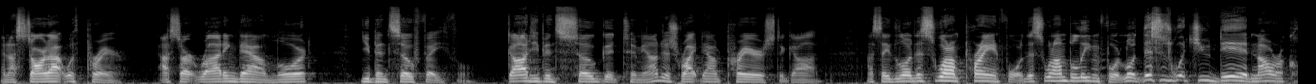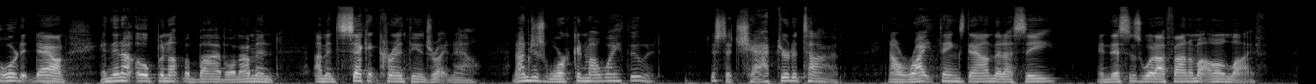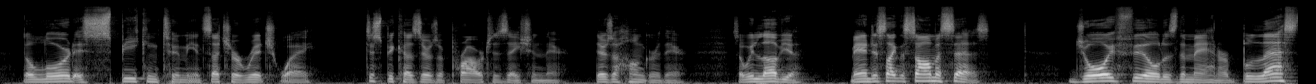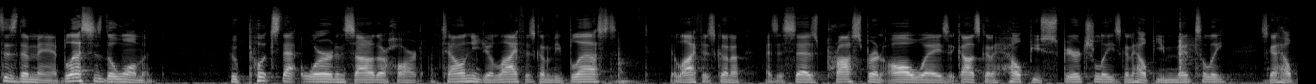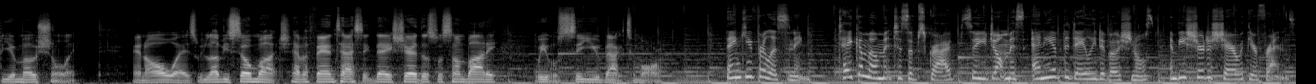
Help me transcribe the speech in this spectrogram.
And I start out with prayer. I start writing down, Lord, you've been so faithful. God, you've been so good to me. I'll just write down prayers to God. I say, Lord, this is what I'm praying for. This is what I'm believing for. Lord, this is what you did, and I'll record it down. And then I open up my Bible, and I'm in I'm in Second Corinthians right now, and I'm just working my way through it, just a chapter at a time. And I'll write things down that I see, and this is what I found in my own life. The Lord is speaking to me in such a rich way, just because there's a prioritization there. There's a hunger there. So we love you. Man, just like the psalmist says, joy filled is the man, or blessed is the man, blessed is the woman who puts that word inside of their heart. I'm telling you, your life is going to be blessed. Your life is going to, as it says, prosper in all ways. That God's going to help you spiritually, He's going to help you mentally, He's going to help you emotionally, and always. We love you so much. Have a fantastic day. Share this with somebody. We will see you back tomorrow. Thank you for listening. Take a moment to subscribe so you don't miss any of the daily devotionals and be sure to share with your friends.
